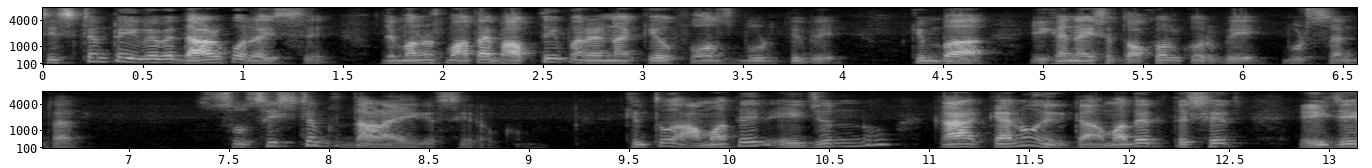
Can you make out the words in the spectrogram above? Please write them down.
সিস্টেমটা এইভাবে দাঁড় করাইছে যে মানুষ মাথায় ভাবতেই পারে না কেউ ফলস ভোট দিবে কিংবা এখানে এসে দখল করবে ভোট সেন্টার। সো সিস্টেমটা দাঁড়ায় গেছে এরকম। কিন্তু আমাদের এই জন্য কেন এটা আমাদের দেশের এই যে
